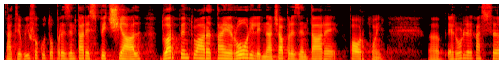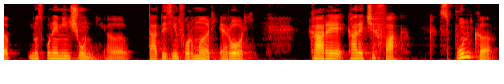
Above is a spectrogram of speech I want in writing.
A trebuit făcut o prezentare special doar pentru a arăta erorile din acea prezentare PowerPoint. Uh, erorile ca să nu spunem minciuni, uh, da, dezinformări, erori, care, care ce fac? Spun că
